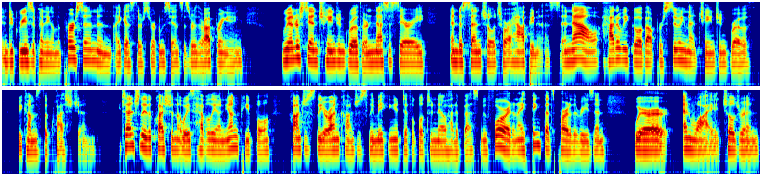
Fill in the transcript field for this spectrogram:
in degrees depending on the person and I guess their circumstances or their upbringing. We understand change and growth are necessary and essential to our happiness. And now, how do we go about pursuing that change and growth becomes the question. Potentially, the question that weighs heavily on young people, consciously or unconsciously, making it difficult to know how to best move forward. And I think that's part of the reason where and why children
